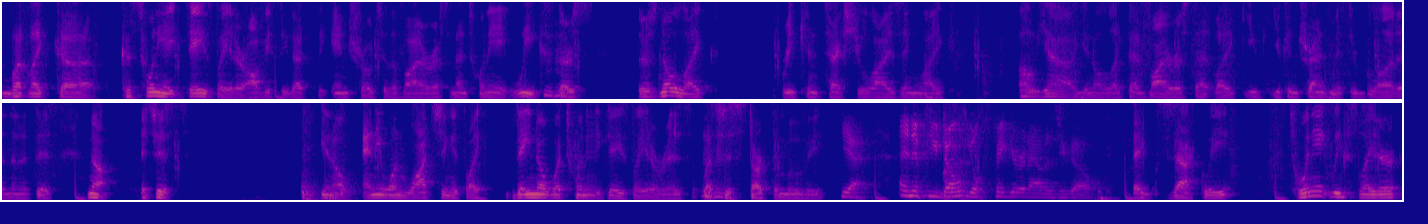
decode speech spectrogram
but like uh because 28 days later obviously that's the intro to the virus and then 28 weeks Mhm. there's there's no like recontextualizing like oh yeah you know like that virus that like you you can transmit through blood and then at this. No it's just you know anyone watching it's like they know what 28 days later is. Let's Mhm. just start the movie. Yeah and if you don't you'll figure it out as you go. Exactly. 28 weeks later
